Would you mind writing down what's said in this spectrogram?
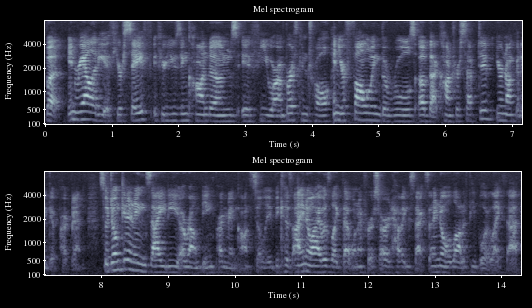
But in reality, if you're safe, if you're using condoms, if you are on birth control, and you're following the rules of that contraceptive, you're not gonna get pregnant. So don't get an anxiety around being pregnant constantly because I know I was like that when I first started having sex and I know a lot of people are like that.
